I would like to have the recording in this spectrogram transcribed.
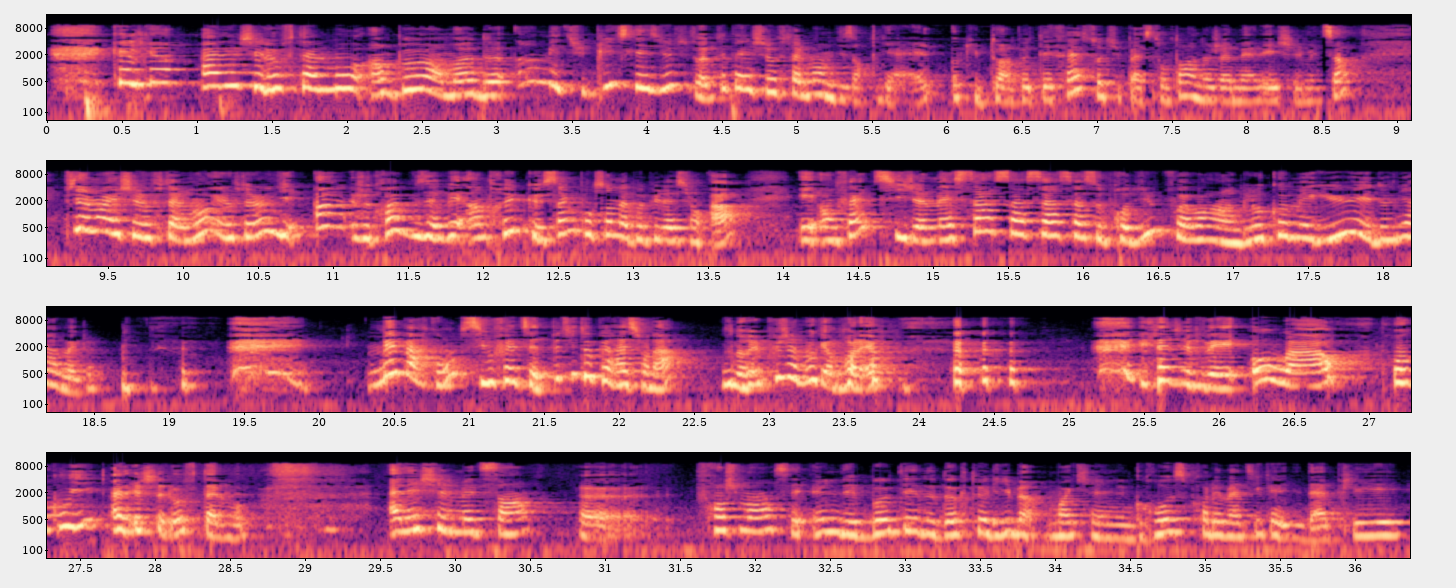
quelqu'un à aller chez l'ophtalmo un peu en mode Ah, mais tu plisses les yeux, tu dois peut-être aller chez l'ophtalmo en me disant Yael, occupe-toi un peu de tes fesses, toi tu passes ton temps à ne jamais aller chez le médecin. Finalement, elle est chez l'ophtalmo et l'ophtalmo dit Ah, je crois que vous avez un truc que 5% de la population a. Et en fait, si jamais ça, ça, ça, ça se produit, vous pouvez avoir un glaucome aigu et devenir aveugle. Mais par contre, si vous faites cette petite opération-là, vous n'aurez plus jamais aucun problème. et là, je fais Oh waouh Donc, oui, allez chez l'ophtalmo. Allez chez le médecin. Euh, franchement, c'est une des beautés de Doctolib. Moi qui ai une grosse problématique l'idée d'appeler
